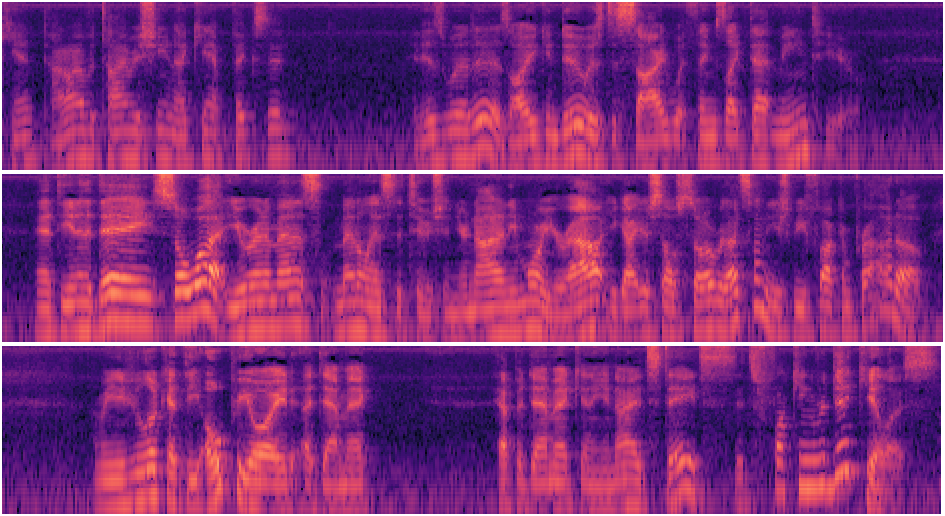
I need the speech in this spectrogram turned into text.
Can't I don't have a time machine, I can't fix it. It is what it is. All you can do is decide what things like that mean to you. And at the end of the day, so what? You were in a mental institution. You're not anymore. You're out. You got yourself sober. That's something you should be fucking proud of. I mean, if you look at the opioid epidemic, epidemic in the United States, it's fucking ridiculous.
